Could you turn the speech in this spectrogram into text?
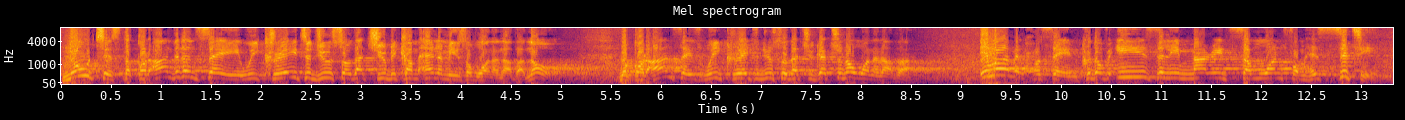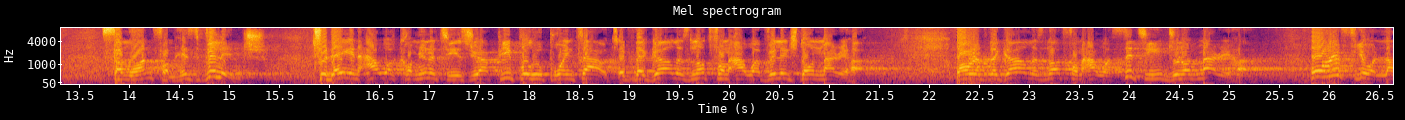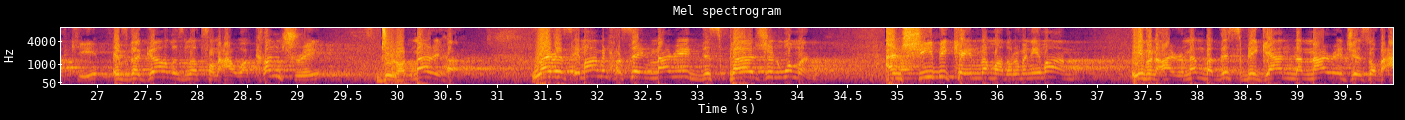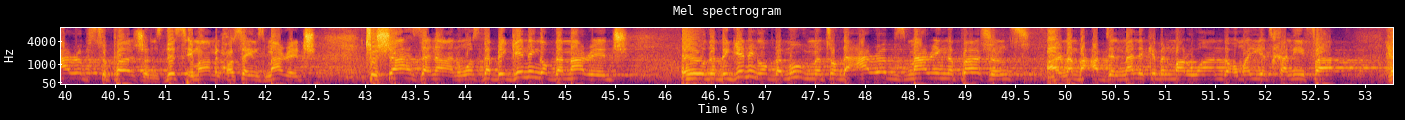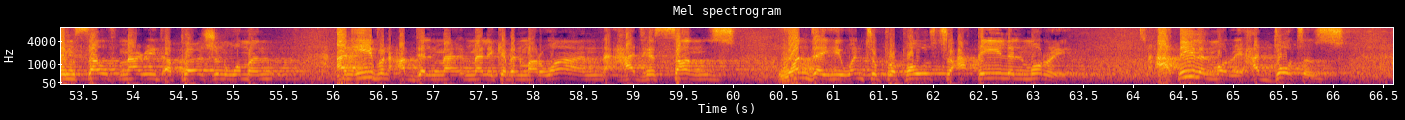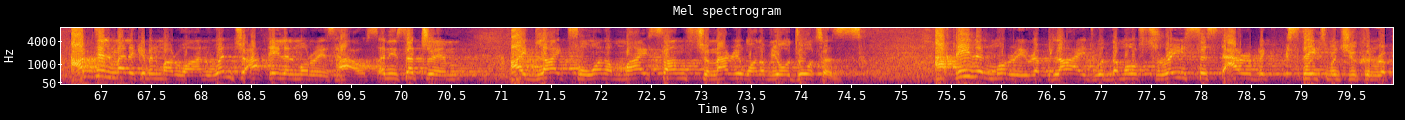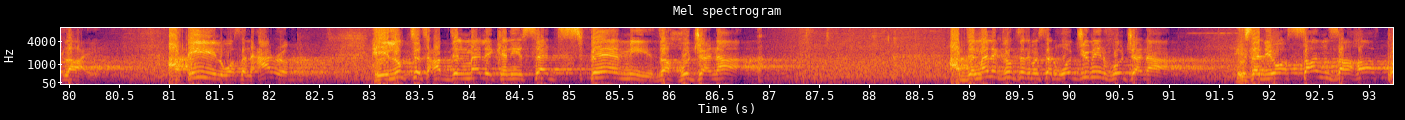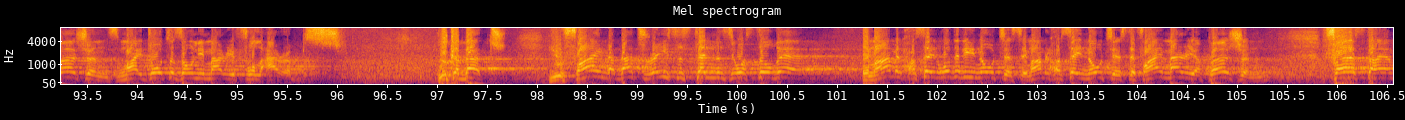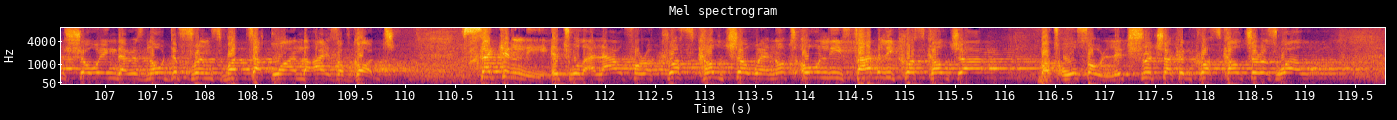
Notice the Quran didn't say we created you so that you become enemies of one another. No. The Quran says we created you so that you get to know one another. Imam al-Hussein could have easily married someone from his city, someone from his village. Today in our communities you have people who point out if the girl is not from our village don't marry her. Or if the girl is not from our city, do not marry her. Or if you're lucky, if the girl is not from our country, do not marry her. Whereas Imam al-Hussein married this Persian woman and she became the mother of an Imam. Even I remember this began the marriages of Arabs to Persians. This Imam al-Hussein's marriage to Shah Zanan was the beginning of the marriage or the beginning of the movement of the Arabs marrying the Persians. I remember Abdul Malik ibn Marwan, the Umayyad Khalifa, himself married a Persian woman. And even Abdul Malik ibn Marwan had his sons. One day he went to propose to Aqil al-Murri. Aqil al-Murri had daughters. Abdul Malik ibn Marwan went to Aqil al-Murri's house and he said to him, I'd like for one of my sons to marry one of your daughters. Aqil al-Murri replied with the most racist Arabic statement you can reply. Aqil was an Arab. He looked at Abdul Malik and he said, spare me the hujana. Abdul Malik looked at him and said, what do you mean hujana? He said, your sons are half Persians. My daughters only marry full Arabs. Look at that. You find that that racist tendency was still there. Imam al-Hussein, what did he notice? Imam al-Hussein noticed if I marry a Persian, first I am showing there is no difference but taqwa in the eyes of God. Secondly, it will allow for a cross culture where not only family cross culture, but also literature can cross culture as well.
